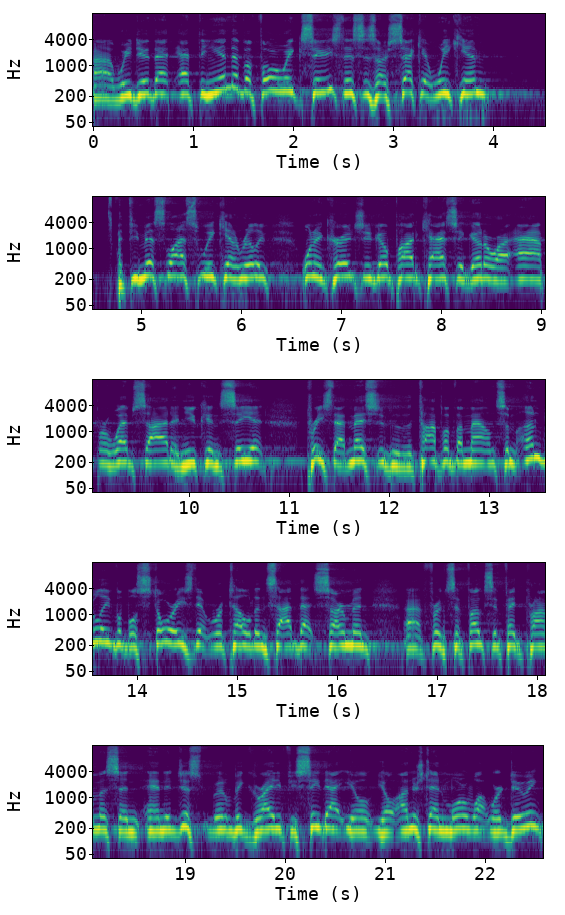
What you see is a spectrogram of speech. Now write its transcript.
Uh, we did that at the end of a four week series. This is our second weekend. If you missed last weekend, I really want to encourage you to go podcast it, go to our app or website, and you can see it preach that message to the top of a mountain. Some unbelievable stories that were told inside that sermon uh, from some folks at Faith Promise, and, and it just it'll be great if you see that. You'll you'll understand more what we're doing.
